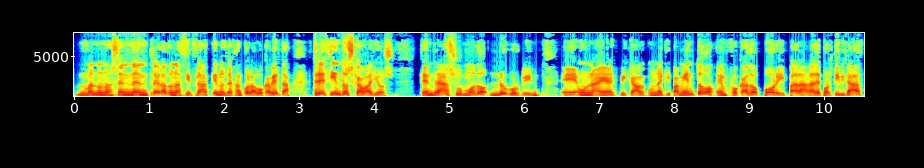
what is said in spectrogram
nos han entregado una cifra que nos dejan con la boca abierta. 300 caballos, tendrá su modo Nürburgring, eh, un equipamiento enfocado por y para la deportividad,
